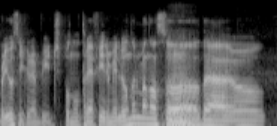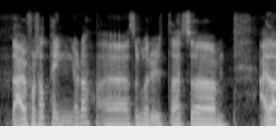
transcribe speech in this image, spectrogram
blir jo sikkert en bridge på noen 3-4 millioner, men altså, mm. det er jo det er jo fortsatt penger da, eh, som går ut der. Så Nei da.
